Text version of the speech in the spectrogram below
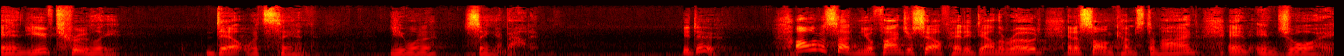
and you've truly dealt with sin, you want to sing about it. You do. All of a sudden, you'll find yourself headed down the road and a song comes to mind, and in joy,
